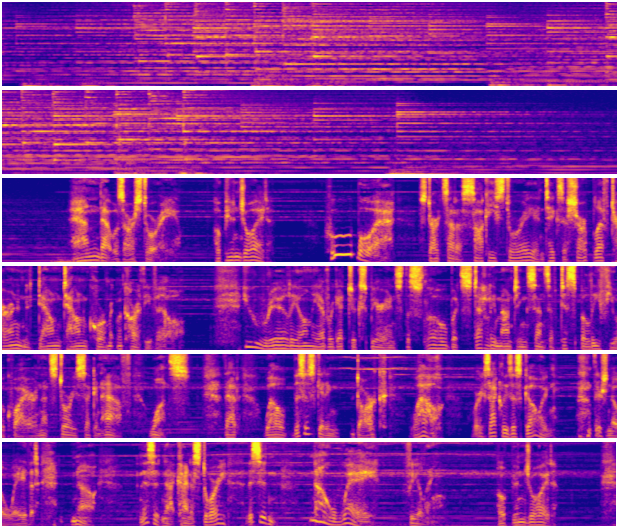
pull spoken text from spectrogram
And that was our story. Hope you enjoyed. Whoo boy! Starts out a socky story and takes a sharp left turn into downtown Cormac McCarthyville. You really only ever get to experience the slow but steadily mounting sense of disbelief you acquire in that story's second half once. That, well, this is getting dark. Wow, where exactly is this going? There's no way that. No, this isn't that kind of story. This isn't. No way. Feeling. Hope you enjoyed.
